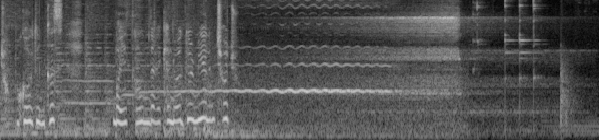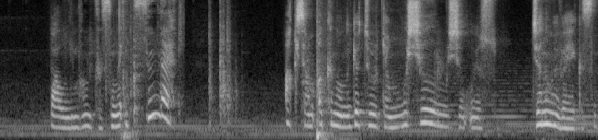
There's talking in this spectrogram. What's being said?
Çok mu koydun kız? Bayıltalım derken öldürmeyelim çocuğu. Bal limonatasını içsin de... Akşam Akın onu götürürken mışıl mışıl uyusun. Canım üvey kızım.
